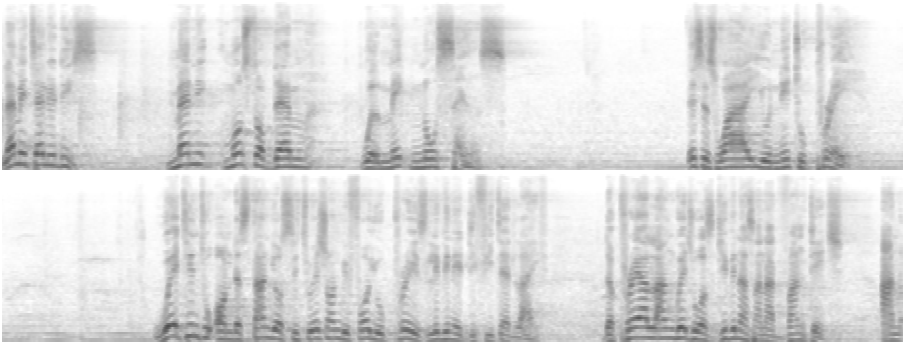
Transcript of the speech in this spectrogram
Let me tell you this. Many most of them will make no sense. This is why you need to pray. Waiting to understand your situation before you pray is living a defeated life the prayer language was given as an advantage, an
